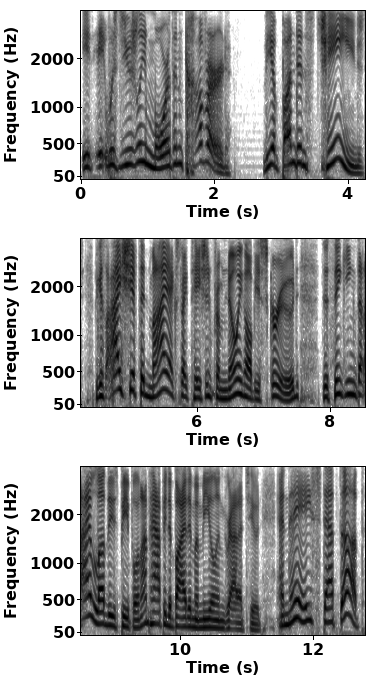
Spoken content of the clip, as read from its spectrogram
it, it was usually more than covered. The abundance changed because I shifted my expectation from knowing I'll be screwed to thinking that I love these people and I'm happy to buy them a meal in gratitude. And they stepped up.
